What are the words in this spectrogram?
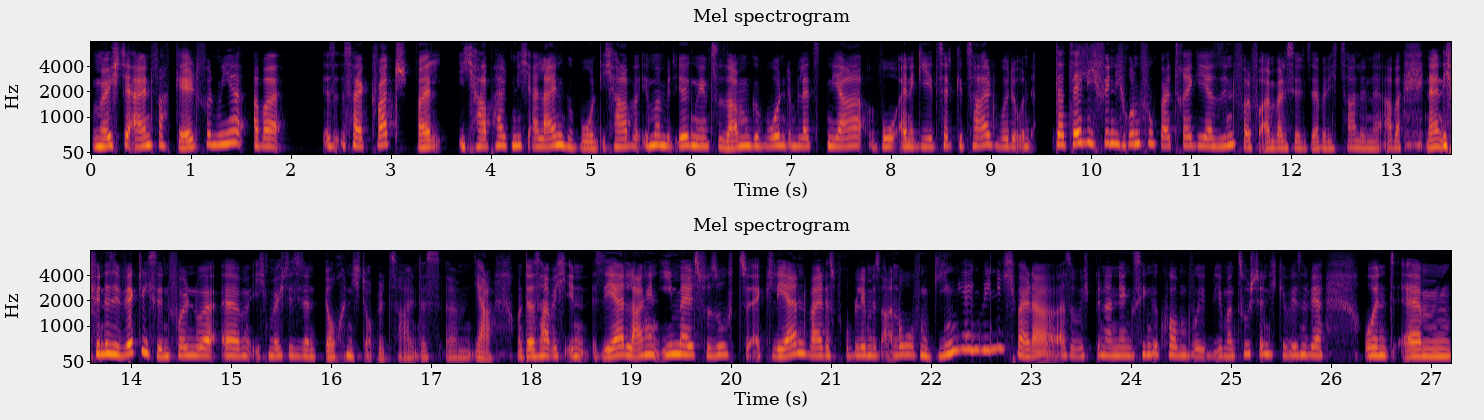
möchte einfach Geld von mir, aber es ist halt Quatsch, weil ich habe halt nicht allein gewohnt. Ich habe immer mit irgendwem zusammen gewohnt im letzten Jahr, wo eine GEZ gezahlt wurde. Und tatsächlich finde ich Rundfunkbeiträge ja sinnvoll, vor allem weil ich sie ja selber nicht zahle. Ne? Aber nein, ich finde sie wirklich sinnvoll, nur ähm, ich möchte sie dann doch nicht doppelt zahlen. Das, ähm, ja, und das habe ich in sehr langen E-Mails versucht zu erklären, weil das Problem ist, Anrufen ging irgendwie nicht, weil da, also ich bin dann nirgends hingekommen, wo jemand zuständig gewesen wäre. Und ähm, äh,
